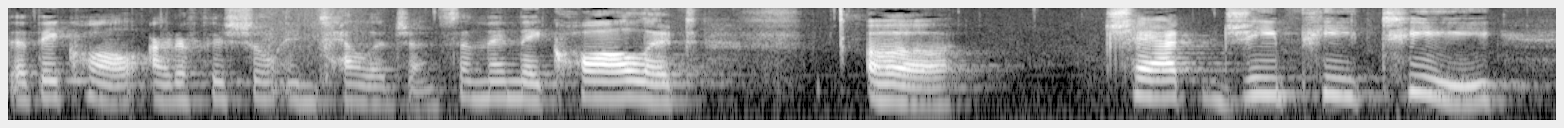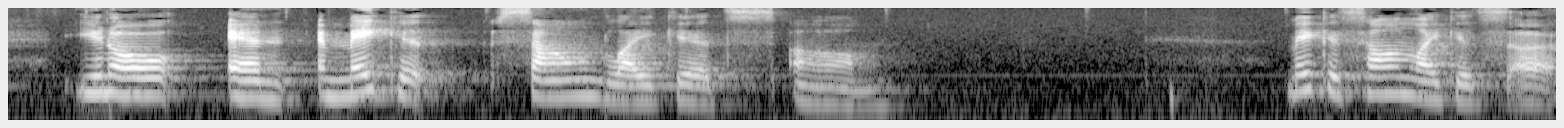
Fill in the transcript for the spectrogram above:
that they call artificial intelligence, and then they call it uh, Chat GPT, you know, and, and make it sound like it's um, make it sound like it's uh,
